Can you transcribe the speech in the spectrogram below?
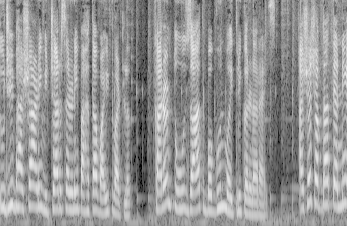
तुझी भाषा आणि विचारसरणी पाहता वाईट वाटलं. कारण तू जात बघून मैत्री करणार आहेस. अशा शब्दात त्यांनी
